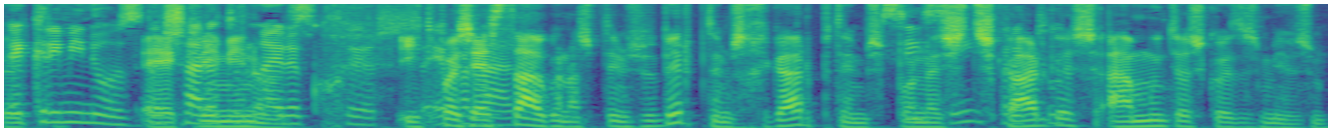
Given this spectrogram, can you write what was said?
É criminoso É deixar criminoso. a torneira correr. E depois é esta água nós podemos beber, podemos regar, podemos Sim, pôr nas sim, descargas, há muitas coisas mesmo.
